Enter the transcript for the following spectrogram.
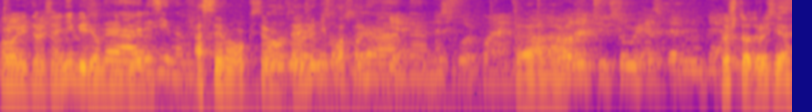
ой, друзья, не берем, Да, не берем. резиновый. А сырок, сырок тоже неплохой. Да, да. Да. Ну что, друзья,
